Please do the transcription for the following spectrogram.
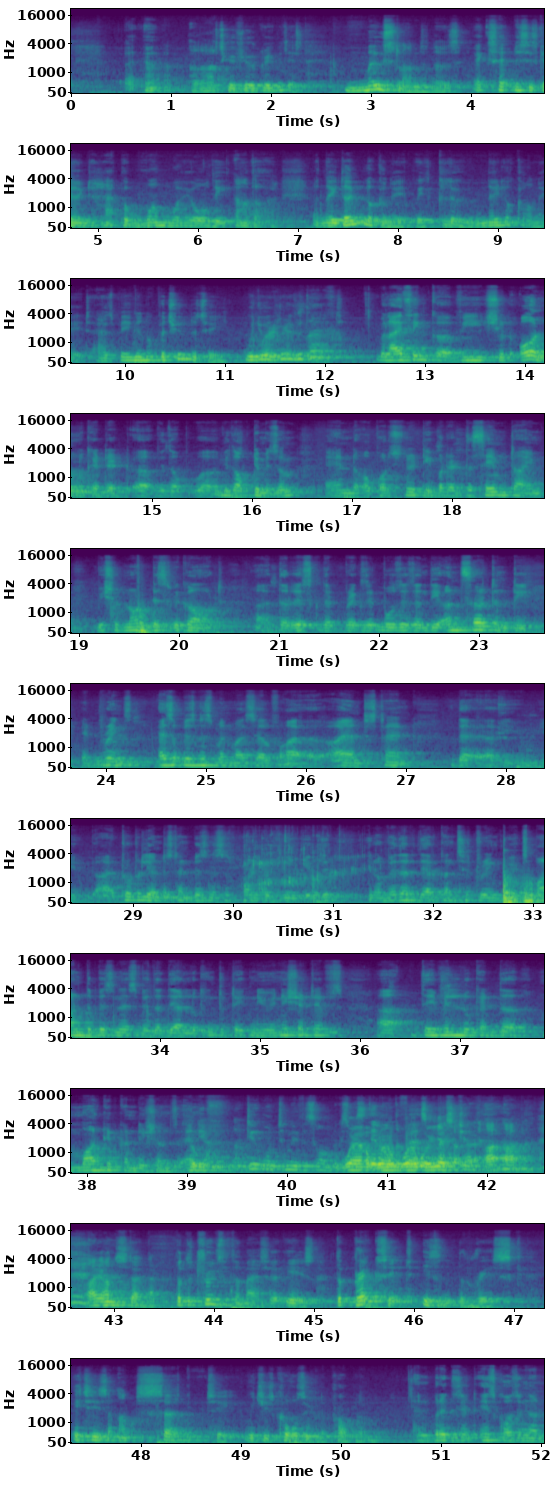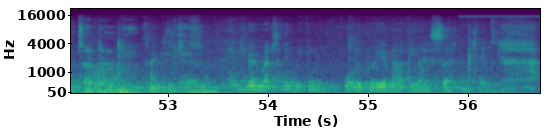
uh, uh I'll ask you if you agree with this, most Londoners accept this is going to happen one way or the other, and they don't look on it with gloom, they look on it as being an opportunity. Would you agree with that? Well, I think uh, we should all look at it uh, with op- uh, with optimism and opportunity, but at the same time, we should not disregard uh, the risk that Brexit poses and the uncertainty it brings. As a businessman myself, I, I understand the, uh, you, you, I totally understand businesses' point of view. If they, you know whether they are considering to expand the business, whether they are looking to take new initiatives, uh, they will look at the market conditions. And if I do want to move us on because Well, we're still well, on the well, first well, yes, question. I, I, I understand that. But the truth of the matter is that Brexit isn't the risk, it is uncertainty which is causing the problem. And Brexit is causing uncertainty. Thank you, Chairman. Thank you very much. I think we can all agree about the uncertainty.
